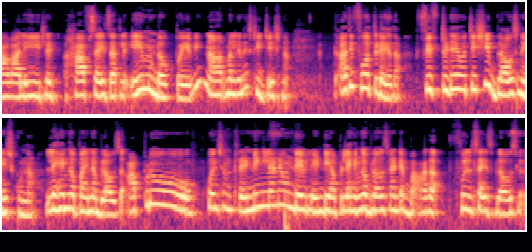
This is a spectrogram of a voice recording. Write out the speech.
రావాలి ఇట్లా హాఫ్ సైజ్ అట్లా ఏమి ఉండకపోయేవి నార్మల్గానే స్టిచ్ చేసిన. అది ఫోర్త్ డే కదా ఫిఫ్త్ డే వచ్చేసి బ్లౌజ్ నేర్చుకున్నా. లెహెంగా పైన బ్లౌజ్. అప్పుడు కొంచెం ట్రెండింగ్లోనే ఉండేవి లేండి అప్పుడు లెహెంగా బ్లౌజ్లు అంటే బాగా ఫుల్ సైజ్ బ్లౌజ్లు.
